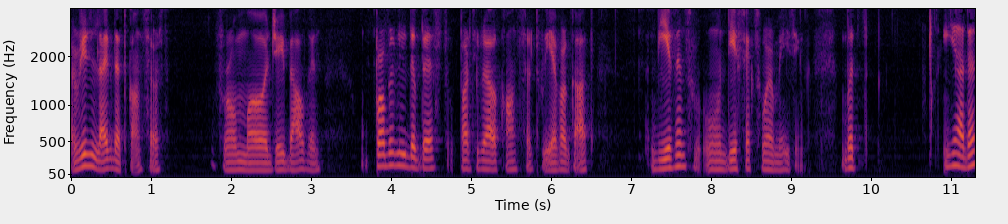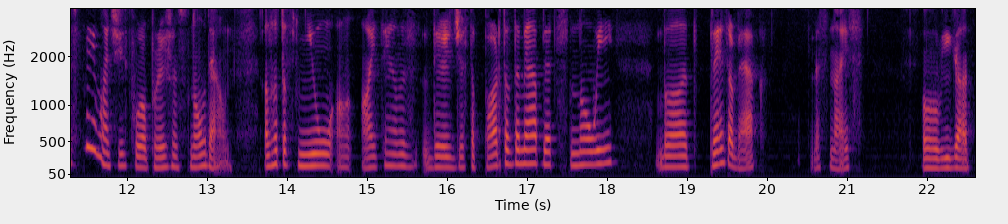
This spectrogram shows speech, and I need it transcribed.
I really like that concert from uh, J Balvin. Probably the best Party Royale concert we ever got. The events, uh, the effects were amazing. But yeah, that's pretty much it for Operation Snowdown. A lot of new uh, items. There is just a part of the map that's snowy, but planes are back that's nice. Oh, we got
